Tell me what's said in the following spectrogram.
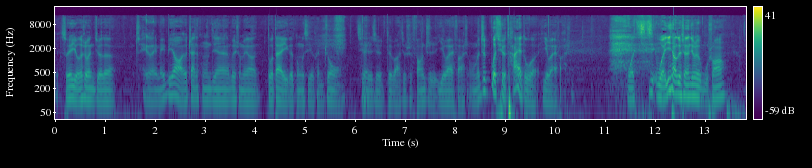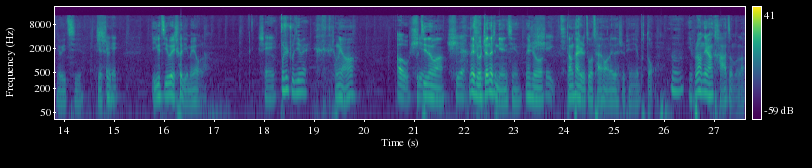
对，所以有的时候你觉得这个也没必要，又占空间，为什么要多带一个东西很重？其实就对吧？就是防止意外发生。我们这过去有太多意外发生。我记我印象最深的就是五双有一期也是一个机位彻底没有了，谁？不是主机位，程阳啊哦，不记得吗？shit 那时候真的是年轻，那时候刚开始做采访类的视频，也不懂，嗯，也不知道那张卡怎么了，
